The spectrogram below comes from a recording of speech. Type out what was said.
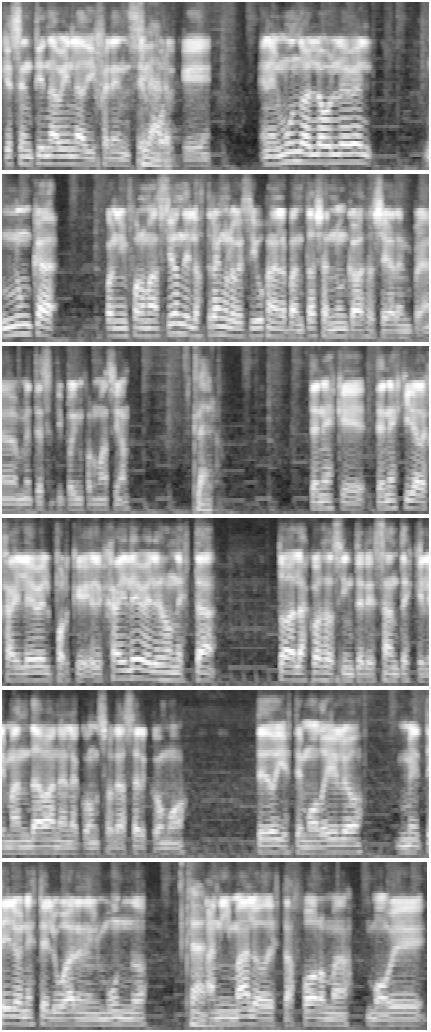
que se entienda bien la diferencia. Claro. Porque en el mundo del low level, nunca, con la información de los triángulos que se dibujan en la pantalla, nunca vas a llegar a em- a meter ese tipo de información. Claro. Tenés que, tenés que ir al high level porque el high level es donde está todas las cosas interesantes que le mandaban a la consola hacer como te doy este modelo, metelo en este lugar en el mundo, Claro. animalo de esta forma, move,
